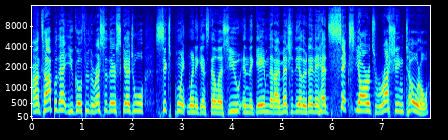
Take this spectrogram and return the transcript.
On top of that, you go through the rest of their schedule. Six point win against LSU in the game that I mentioned the other day. They had six yards rushing total.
